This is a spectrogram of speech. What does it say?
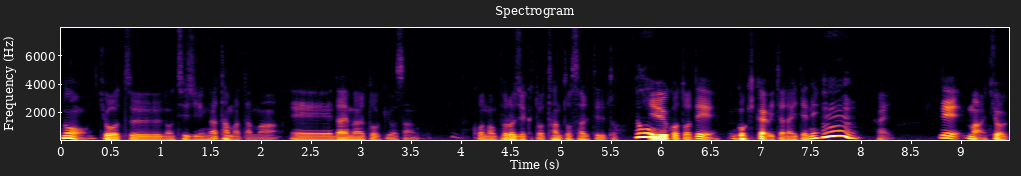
の共通の知人がたまたま、えー大丸東京さんこのプロジェクトを担当されているとおいうことでご機会をいただいてね、うん。はい、でまあ今日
